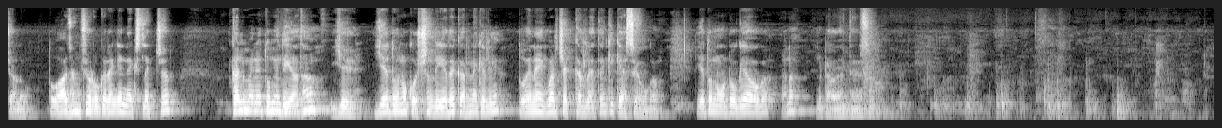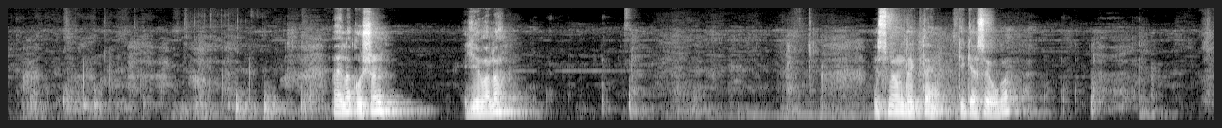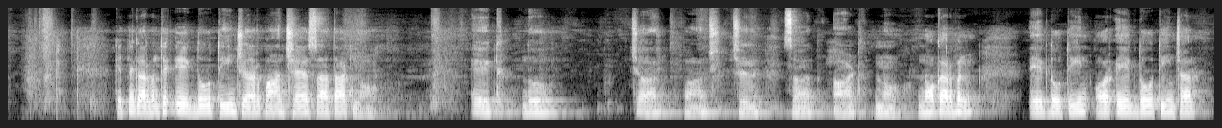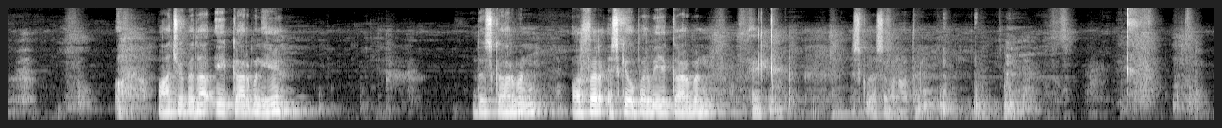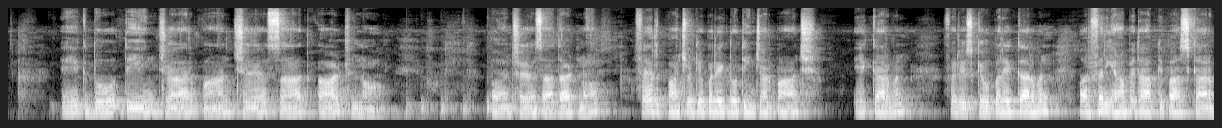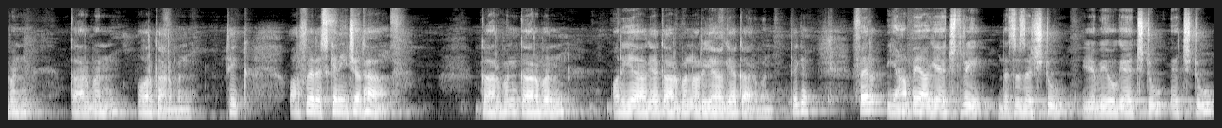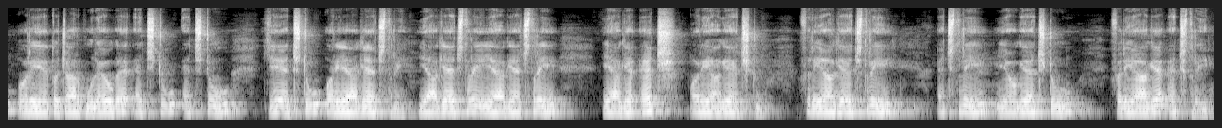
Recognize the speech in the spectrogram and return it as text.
चलो तो आज हम शुरू करेंगे नेक्स्ट लेक्चर कल मैंने तुम्हें दिया था ये ये दोनों क्वेश्चन दिए थे करने के लिए तो इन्हें एक बार चेक कर लेते हैं कि कैसे होगा। ये तो नोट हो गया होगा, है ना? मिटा देते हैं इसे पहला क्वेश्चन ये वाला। इसमें हम देखते हैं कि कैसे होगा। कितने कार्बन थे? एक, दो, तीन, चार, पाँच छः सात, आठ, नौ। एक, दो, चार, पाँच छः सात, आठ, नौ। नौ कार्बन। एक, दो, तीन और एक, दो, तीन, चार। पाँचवें पे था एक कार्बन ये, दस कार्बन और फिर इसके ऊपर भी एक कार्बन। एक मिनट, इसको ऐसे बनाते हैं। एक, दो, तीन, चार, पाँच, छः, सात, आठ, नौ। पाँच, छः, सात, आठ, नौ। फिर पाँचवें के ऊपर एक, दो, तीन, चार, पाँच, एक कार्बन। फिर इसके ऊपर एक कार्बन और फिर यहाँ पे था आपके पास कार्बन कार्बन और कार्बन, ठीक? और फिर इसके नीचे था कार्बन कार्बन और ये आ गया कार्बन और ये आ गया कार्बन, ठीक है? फिर यहाँ पे आ गया H three this is H two ये भी हो गया एच टू एच टू और ये तो चार पूरे हो गए एच टू एच टू ये एच टू और ये आ गया एच थ्री ये आ गया एच थ्री ये आ गया एच थ्री ये आ गया एच और ये आ गया एच टू फिर ये आ गया एच थ्री एच थ्री ये हो गया एच टू फिर ये आ गया एच थ्री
